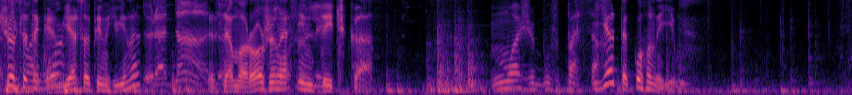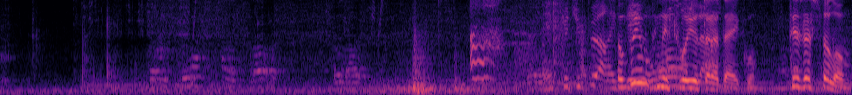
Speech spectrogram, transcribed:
Що це таке? М'ясо пінгвіна? Заморожена індичка. Я такого не їм. Вимкни свою тарадайку. Ти за столом.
